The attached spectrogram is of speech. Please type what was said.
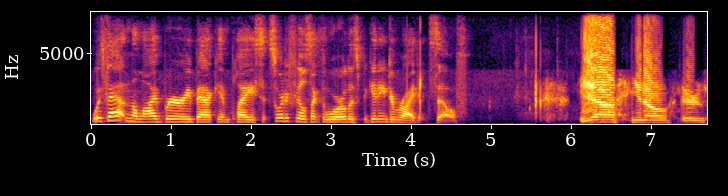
With that and the library back in place, it sort of feels like the world is beginning to right itself. Yeah, you know, there's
